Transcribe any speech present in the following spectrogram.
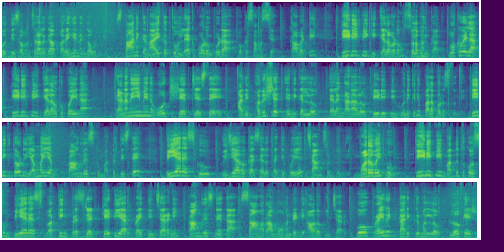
కొద్ది సంవత్సరాలుగా బలహీనంగా ఉంది. స్థానిక నాయకత్వం లేకపోవడం కూడా ఒక సమస్య. కాబట్టి టీడీపీకి గెలవడం సులభం కాదు. ఒకవేళ టీడీపీ గెలవకపోయినా గణనీయమైన ఓట్ షేర్ చేస్తే అది భవిష్యత్ ఎన్నికల్లో తెలంగాణలో టీడీపీ ఉనికిని బలపరుస్తుంది. దీనికి తోడు ఎంఐఎం కాంగ్రెస్కు మద్దతిస్తే బీఆర్ఎస్కు విజయావకాశాలు తగ్గిపోయే ఛాన్స్ ఉంటుంది. మరోవైపు టీడీపీ మద్దతు కోసం బీఆర్ఎస్ వర్కింగ్ ప్రెసిడెంట్ కేటీఆర్ ప్రయత్నించారని కాంగ్రెస్ నేత సామ రామ్మోహన్ రెడ్డి ఆరోపించారు. ఓ ప్రైవేట్ కార్యక్రమంలో లోకేష్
